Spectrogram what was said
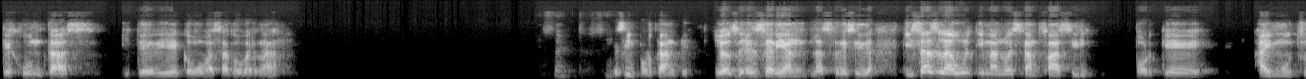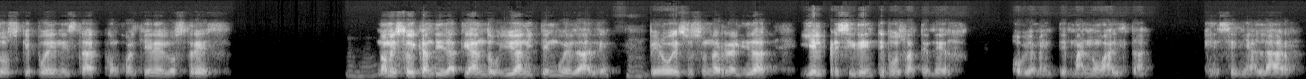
te juntas y te diré cómo vas a gobernar. Es importante. Yo, esas serían las tres ideas. Quizás la última no es tan fácil porque hay muchos que pueden estar con cualquiera de los tres. No me estoy candidateando, yo ya ni tengo edad, ¿eh? pero eso es una realidad. Y el presidente pues va a tener, obviamente, mano alta en señalar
